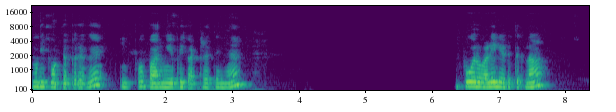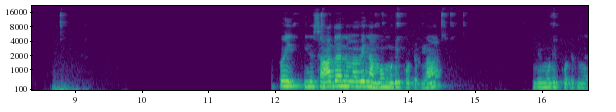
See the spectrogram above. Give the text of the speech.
முடி போட்ட பிறகு இப்போ பாருங்க எப்படி கட்டுறதுன்னு இப்போ ஒரு வழியில் எடுத்துக்கலாம். இப்போ இது சாதாரணமாகவே நம்ம முடி போட்டுக்கலாம். இப்படி முடி போட்டுக்கோங்க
